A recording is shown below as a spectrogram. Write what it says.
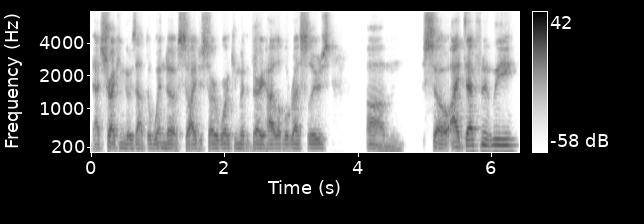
that striking goes out the window. So I just started working with very high level wrestlers. Um, so I definitely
